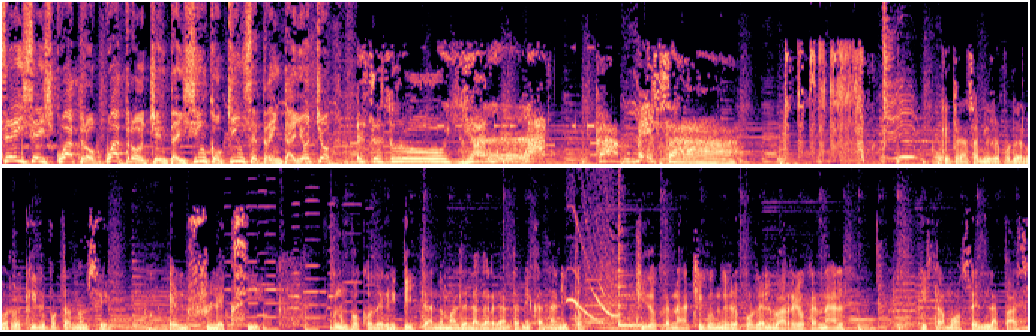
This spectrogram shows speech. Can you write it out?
664-485-1538. Esto es duro y a la cabeza. Que tranza mi reporte del barrio aquí reportándose el Flexi. Con un poco de gripita, ando mal de la garganta, mi canalito. Chido canal, chicos, mi report del barrio canal. Aquí estamos en La Paz,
